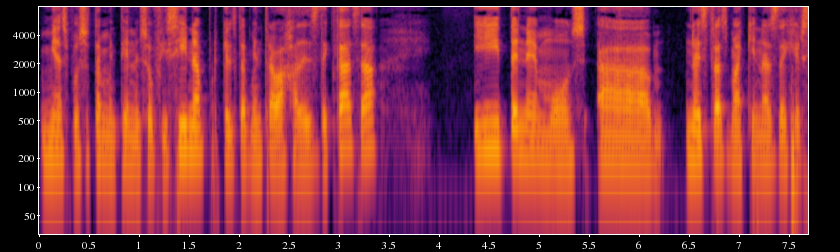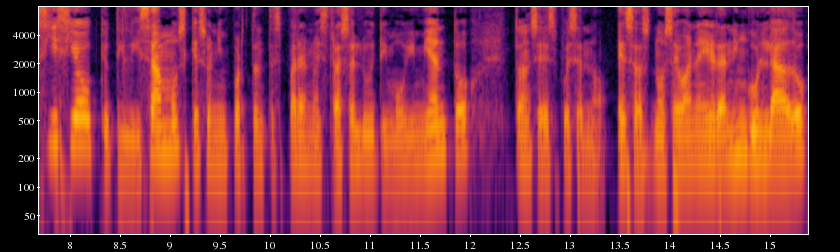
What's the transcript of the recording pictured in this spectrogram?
mi esposo también tiene su oficina porque él también trabaja desde casa. Y tenemos a nuestras máquinas de ejercicio que utilizamos, que son importantes para nuestra salud y movimiento. Entonces, pues no, esas no se van a ir a ningún lado.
